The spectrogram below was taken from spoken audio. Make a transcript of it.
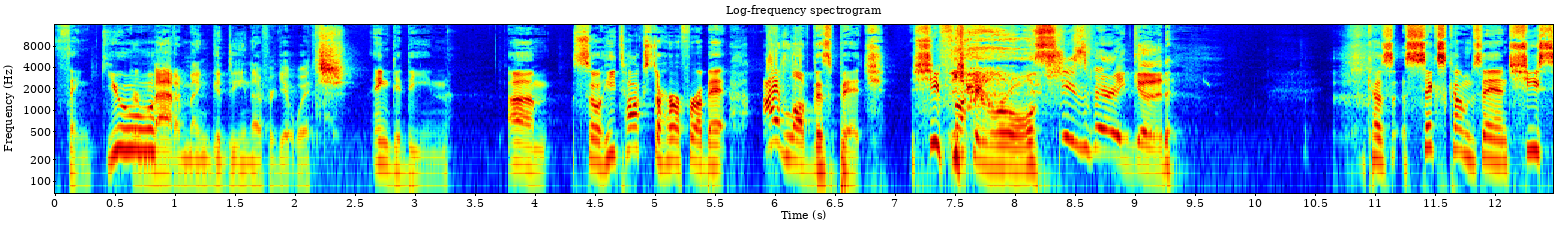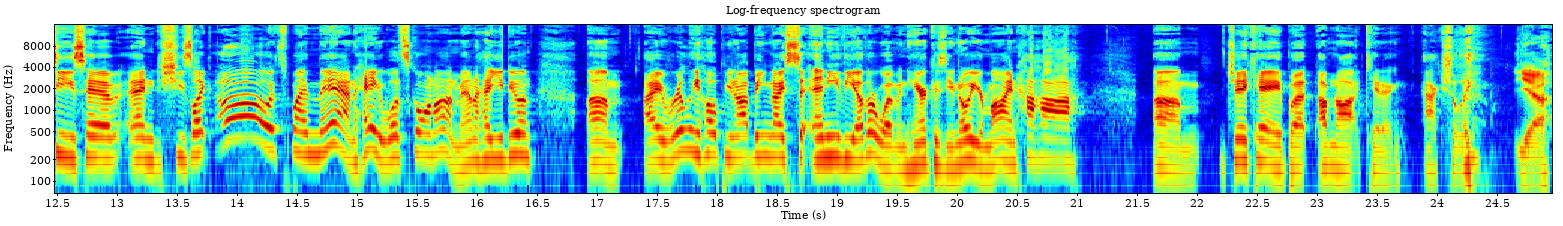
Thank you, Or Madame Engadine, I forget which. Engadine. Um, so he talks to her for a bit. I love this bitch. She fucking rules. She's very good. Because Six comes in, she sees him, and she's like, "Oh, it's my man. Hey, what's going on, man? How you doing? Um, I really hope you're not being nice to any of the other women here because you know you're mine. Haha. Um, Jk, but I'm not kidding. Actually, Yeah.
